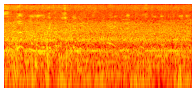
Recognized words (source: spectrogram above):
Сюда вдали, ти, короче, камеру розбирають, блядь, просто на на- на-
